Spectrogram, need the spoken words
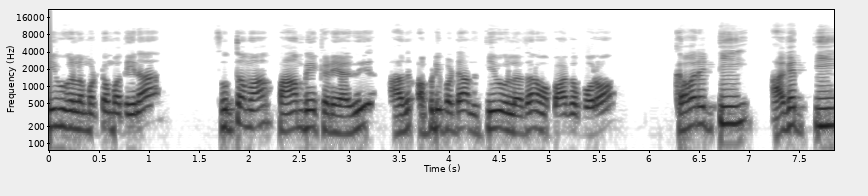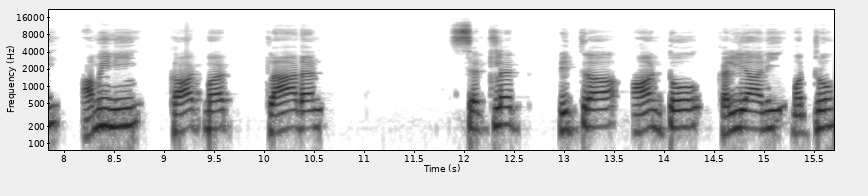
தீவுகளில் மட்டும் பார்த்தீங்கன்னா சுத்தமாக பாம்பே கிடையாது. அது அப்படிப்பட்ட அந்த தீவுகளை தான் நம்ம பார்க்க போகிறோம் கவரட்டி அகத்தி அமினி காட்மட் கிளாடன் செட்லட் பித்ரா ஆண்டோ கல்யாணி மற்றும்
